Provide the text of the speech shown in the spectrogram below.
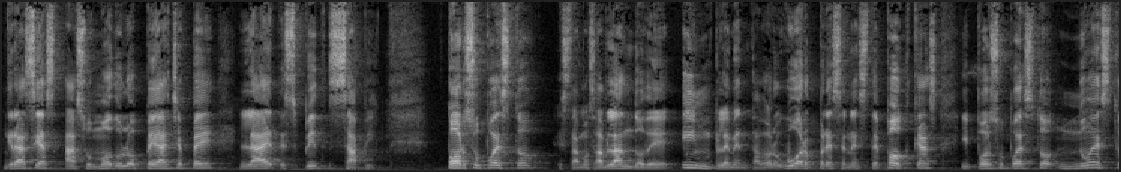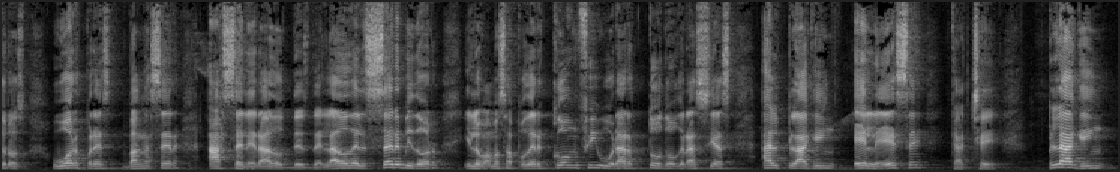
gracias a su módulo PHP Lightspeed SAPI. Por supuesto, estamos hablando de implementador WordPress en este podcast y por supuesto nuestros WordPress van a ser acelerados desde el lado del servidor y lo vamos a poder configurar todo gracias al plugin LS Caché. Plugin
